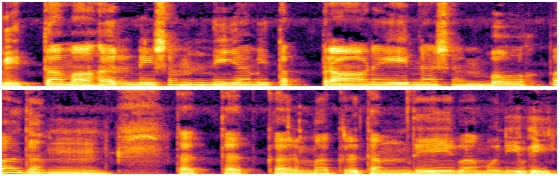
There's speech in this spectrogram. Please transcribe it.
वित्तमहर्निशं नियमितप्राणैर्न शम्भोः पदं तत्तत्कर्म कृतं देवमुनिभिः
